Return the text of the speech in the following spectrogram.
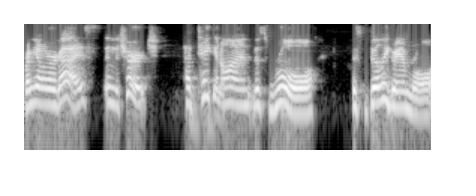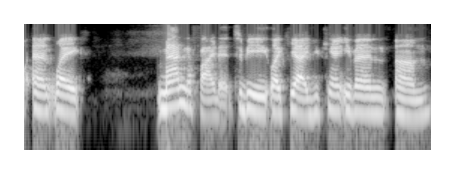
regular guys in the church have taken on this rule, this Billy Graham rule, and like magnified it to be like, yeah, you can't even um,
